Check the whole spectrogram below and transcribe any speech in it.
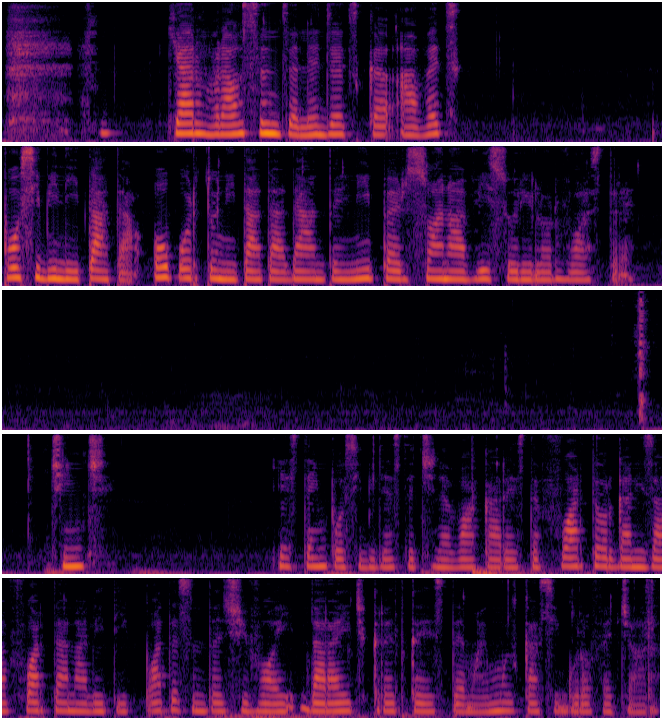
chiar vreau să înțelegeți că aveți posibilitatea, oportunitatea de a întâlni persoana visurilor voastre. Cinci este imposibil, este cineva care este foarte organizat, foarte analitic, poate sunteți și voi, dar aici cred că este mai mult ca sigur o fecioară.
